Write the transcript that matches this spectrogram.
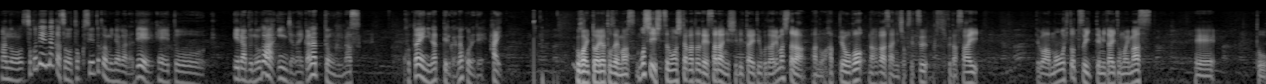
あのそこでなんかその特性とかを見ながらで、えー、と選ぶのがいいんじゃないかなと思います。答えになってるかなこれで。はいご回答ありがとうございます。もし質問した方でさらに知りたいということありましたら、あの発表後中川さんに直接お聞きください。ではもう一つ言ってみたいと思います。えー、と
